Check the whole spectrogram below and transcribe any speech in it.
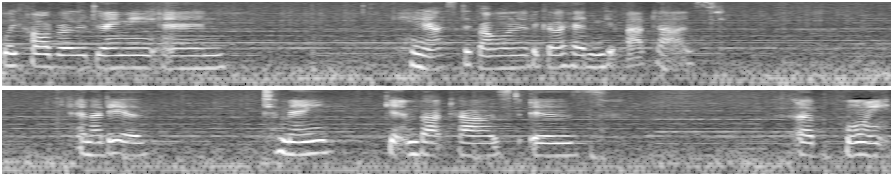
We called Brother Jamie and he asked if I wanted to go ahead and get baptized. And I did. To me, getting baptized is a point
